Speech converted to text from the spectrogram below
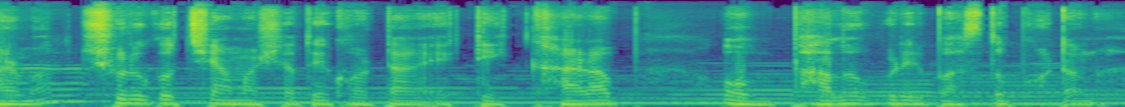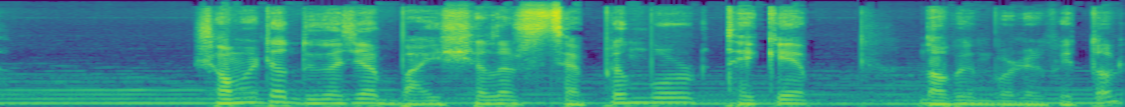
আরমান, শুরু করছি আমার সাথে ঘটা একটি খারাপ ও ভালো করে বাস্তব ঘটনা। সময়টা দুই হাজার বাইশ সালের সেপ্টেম্বর থেকে নভেম্বরের ভিতর।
